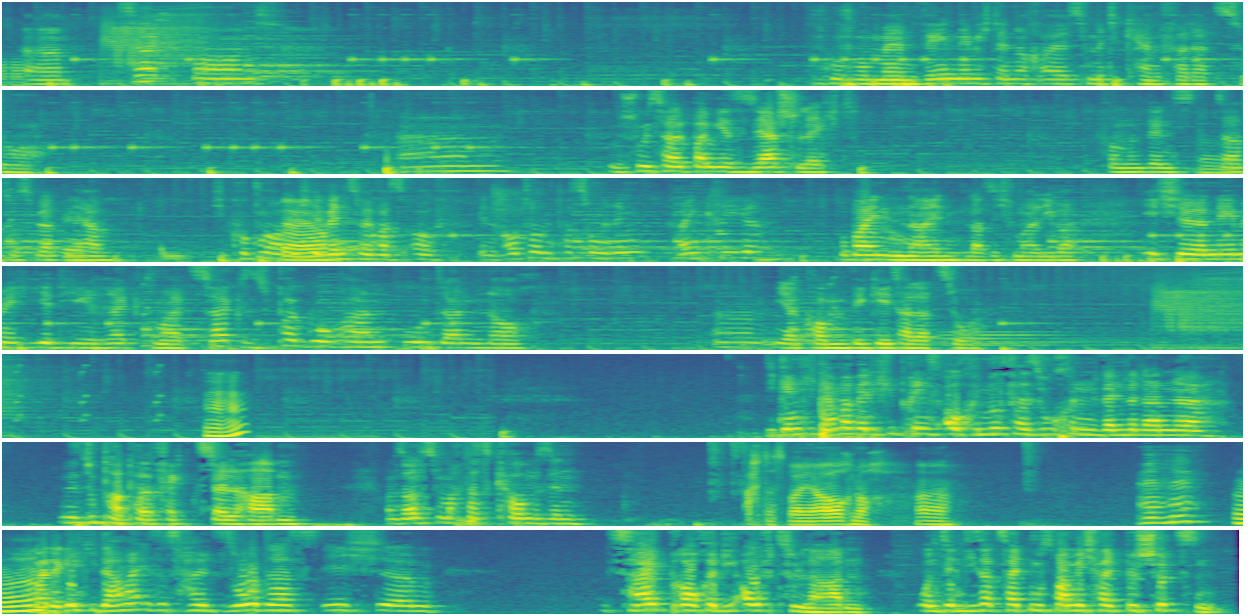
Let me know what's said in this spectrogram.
Äh, zack und. Gut, Moment. Wen nehme ich denn noch als Mitkämpfer dazu? Schuh ist halt bei mir sehr schlecht. Von den Statuswerten okay. her. Ich gucke mal, ob Ja, ich eventuell was auf in Autoanpassung rein- reinkriege. Wobei, nein, lasse ich mal lieber. Ich äh, nehme hier direkt mal zack, Super Gohan und dann noch. Ähm, ja, komm, Vegeta dazu. Die Genki Dama werde ich übrigens auch nur versuchen, wenn wir dann äh, eine Super Perfect Cell haben. Ansonsten macht das kaum Sinn. Ach, das war ja auch noch. Ah. Mhm. Mhm. Bei der Genki Dama ist es halt so, dass ich ähm, Zeit brauche, die aufzuladen. Und in dieser Zeit muss man mich halt beschützen.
